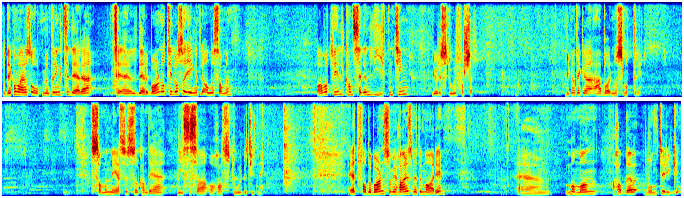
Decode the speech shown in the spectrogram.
Og Det kan være en sånn oppmuntring til dere, til dere barn, og til oss og egentlig alle sammen. Av og til kan selv en liten ting gjøre stor forskjell. Vi kan tenke at det er bare noe småtteri. Sammen med Jesus så kan det vise seg å ha stor betydning. Et fadderbarn som vi har, som heter Mari eh, Mammaen hadde vondt i ryggen.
